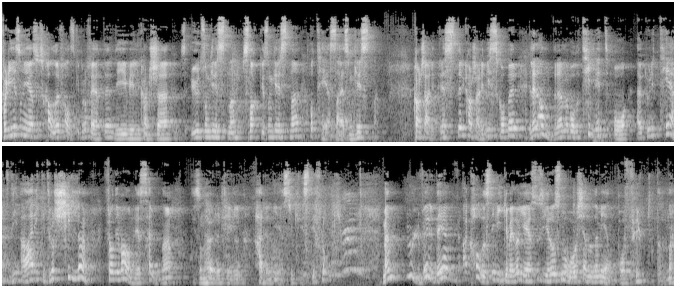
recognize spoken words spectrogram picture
For de som Jesus kaller falske profeter, de vil kanskje se ut som kristne, snakke som kristne og te seg som kristne. Kanskje er de prester, kanskje er de biskoper, eller andre med både tillit og autoritet. De er ikke til å skille fra de vanlige sauene, de som hører til Herren Jesu Kristi flokk. Men ulver, det kalles de likevel, og Jesus gir oss noe å kjenne dem igjen på fruktene.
